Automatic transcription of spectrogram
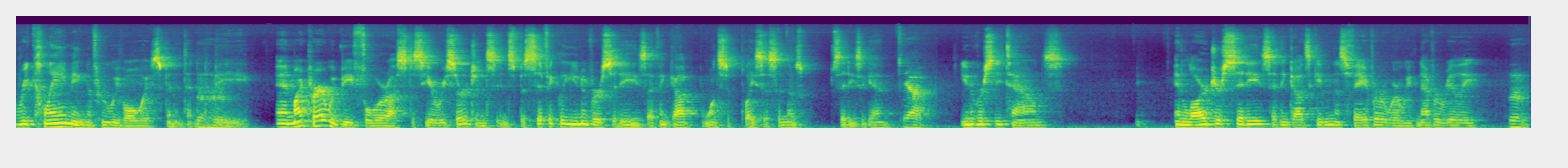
reclaiming of who we've always been intended to be. Mm-hmm. And my prayer would be for us to see a resurgence in specifically universities. I think God wants to place us in those cities again. Yeah. university towns. In larger cities, I think God's giving us favor where we've never really Mm.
